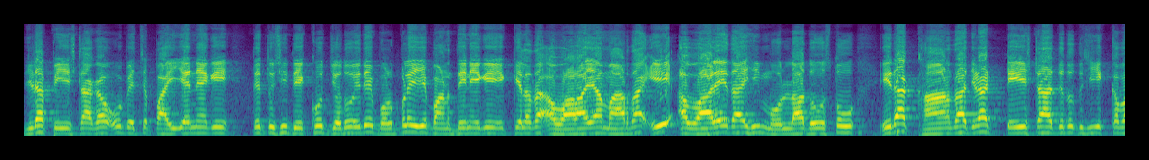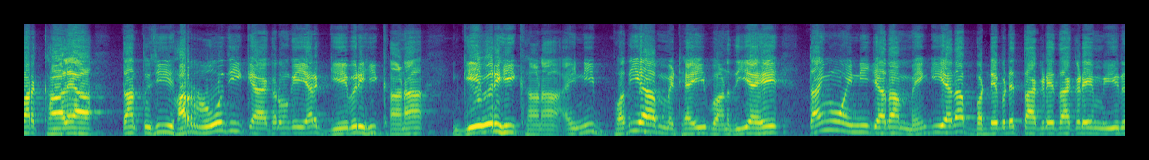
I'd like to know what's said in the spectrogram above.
ਜਿਹੜਾ ਪੇਸਟ ਆਗਾ ਉਹ ਵਿੱਚ ਪਾਈ ਜਾਂਦੇ ਹੈਗੇ। ਤੇ ਤੁਸੀਂ ਦੇਖੋ ਜਦੋਂ ਇਹਦੇ ਬੁਲਬਲੇ ਜੇ ਬਣਦੇ ਨੇਗੇ, ਇੱਕ ਕਿਲਾ ਦਾ ਅਵਾਲਾ ਜਾਂ ਮਾਰਦਾ, ਇਹ ਅਵਾਲੇ ਦਾ ਹੀ ਮੁੱਲ ਆ ਦੋਸਤੋ। ਇਹਦਾ ਖਾਣ ਦਾ ਜਿਹੜਾ ਟੇਸਟ ਆ, ਜਦੋਂ ਤੁਸੀਂ ਇੱਕ ਵਾਰ ਖਾ ਲਿਆ ਤਾਂ ਤੁਸੀਂ ਹਰ ਰੋਜ਼ ਹੀ ਕਿਆ ਕਰੋਗੇ, ਯਾਰ ਗੇਵਰ ਹੀ ਖਾਣਾ, ਗੇਵਰ ਹੀ ਖਾਣਾ, ਇੰਨੀ ਵਧੀਆ ਮਠਿਆਈ ਬਣਦੀ ਹੈ ਇਹ ਤਾਈਓ ਇੰਨੀ ਜ਼ਿਆਦਾ ਮਹਿੰਗੀ ਆ ਦਾ ਵੱਡੇ ਵੱਡੇ ਤਾਕੜੇ ਤਾਕੜੇ ਅਮੀਰ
